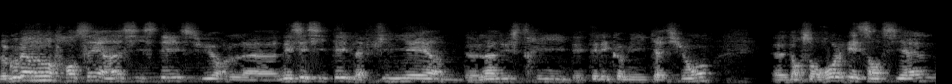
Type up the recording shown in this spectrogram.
Le gouvernement français a insisté sur la nécessité de la filière de l'industrie des télécommunications euh, dans son rôle essentiel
